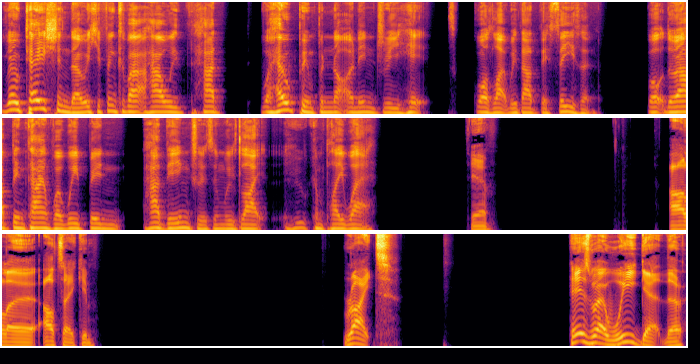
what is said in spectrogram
rotation though, if you think about how we've had, we're hoping for not an injury hit squad like we've had this season. But there have been times where we've been had the injuries and we've like who can play where. Yeah. I'll uh, I'll take him. Right. Here's where we get the.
